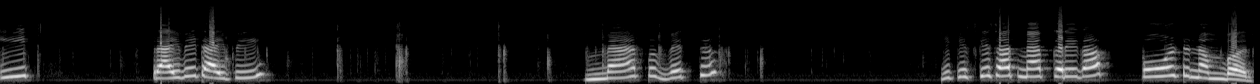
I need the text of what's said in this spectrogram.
each private IP map with ये किसके साथ मैप करेगा? पोर्ट नंबर्स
